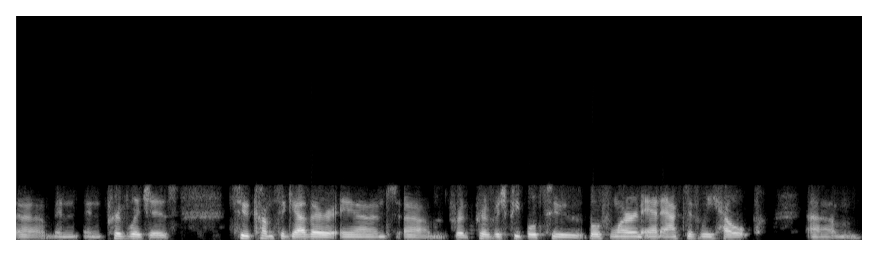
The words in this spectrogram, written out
um, and, and privileges to come together and um, for the privileged people to both learn and actively help um,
